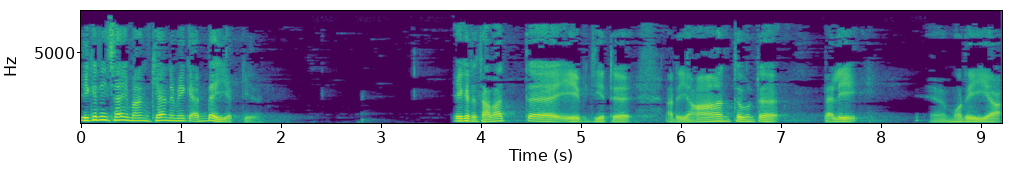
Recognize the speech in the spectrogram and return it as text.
ඒක නිසායි මම කියන්නේ මේක ඇබ්බැහියක් කියලා. ඒකට තවත් ඒ විදිහට අර යාන්තමට පැලේ මොරෙයියා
